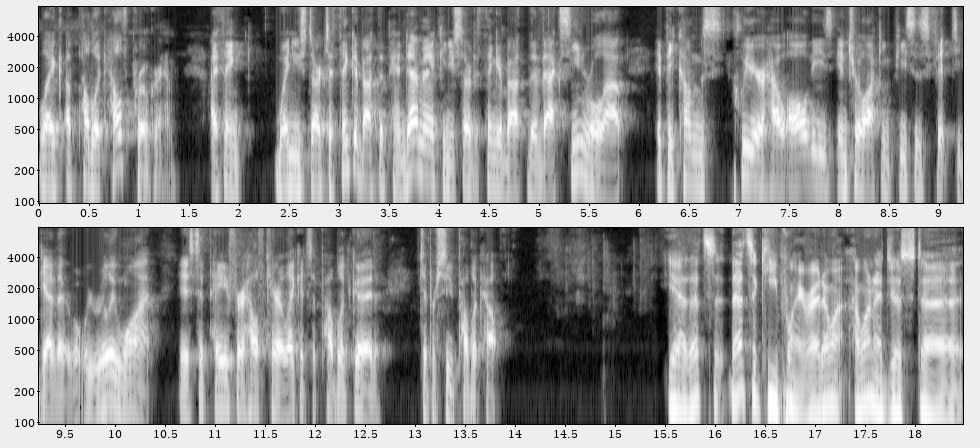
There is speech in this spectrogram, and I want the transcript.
like a public health program, I think when you start to think about the pandemic and you start to think about the vaccine rollout, it becomes clear how all these interlocking pieces fit together. What we really want is to pay for healthcare like it's a public good to pursue public health. Yeah, that's that's a key point, right? I want I want to just uh,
